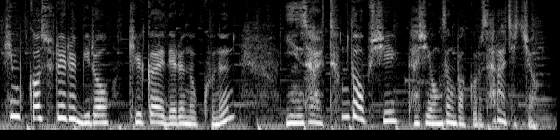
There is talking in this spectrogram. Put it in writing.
힘껏 수레를 밀어 길가에 내려놓고는 인사할 틈도 없이 다시 영상 밖으로 사라지죠.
